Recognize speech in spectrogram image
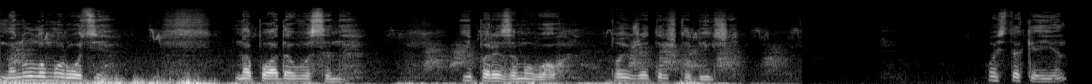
в минулому році нападав восени і перезимував. Той вже трішки більший. Ось такий він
